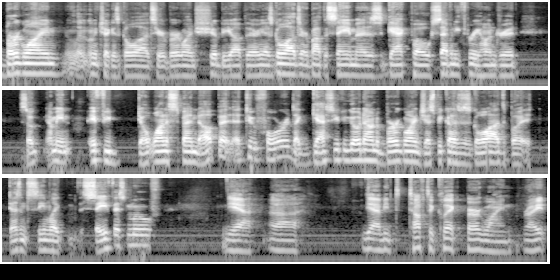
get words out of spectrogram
Bergwijn, let, let, me check his goal odds here. Bergwijn should be up there. His goal odds are about the same as Gakpo, 7,300. So, I mean, if you don't want to spend up at, at, two forwards, I guess you could go down to Bergwijn just because his goal odds, but it doesn't seem like the safest move. Yeah. Uh, yeah, it'd be t- tough to click Bergwijn, right?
